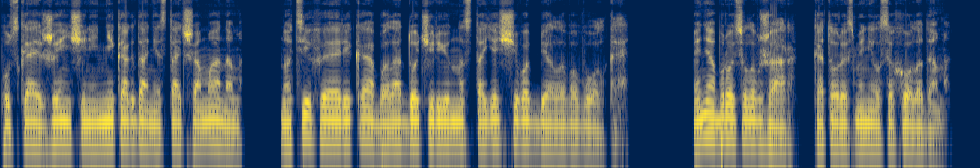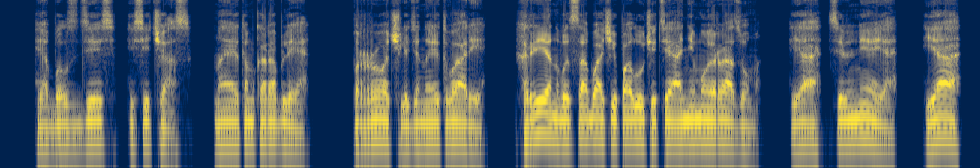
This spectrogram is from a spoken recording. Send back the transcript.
Пускай женщине никогда не стать шаманом, но тихая река была дочерью настоящего белого волка. Меня бросило в жар, который сменился холодом. Я был здесь и сейчас, на этом корабле. Прочь, ледяные твари! Хрен вы собачий получите, а не мой разум! Я сильнее! Я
